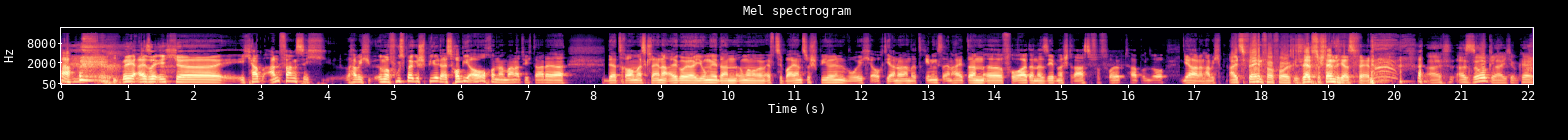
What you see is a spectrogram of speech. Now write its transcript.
nee, also ich, äh, ich habe anfangs, ich habe ich immer Fußball gespielt, als Hobby auch. Und dann war natürlich da der, der Traum als kleiner Allgäuer Junge, dann irgendwann mal beim FC Bayern zu spielen, wo ich auch die eine oder andere Trainingseinheit dann äh, vor Ort an der Sebener Straße verfolgt habe und so. Ja, dann habe ich. Als Fan verfolgt. Selbstverständlich als Fan. Ach so gleich, okay.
